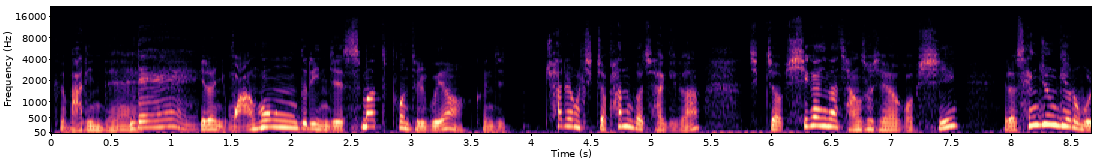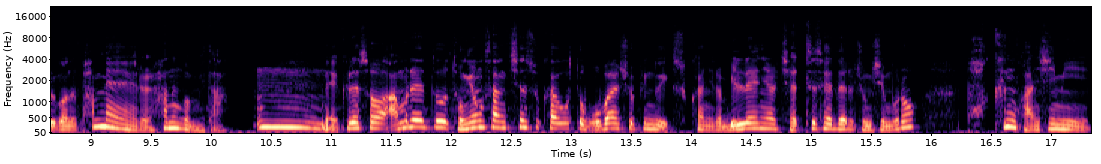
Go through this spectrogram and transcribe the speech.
그 말인데 네. 이런 왕홍들이 이제 스마트폰 들고요. 그 이제 촬영을 직접 하는 거 자기가 직접 시간이나 장소 제약 없이 이런 생중계로 물건을 판매를 하는 겁니다. 음. 네, 그래서 아무래도 동영상 친숙하고 또 모바일 쇼핑도 익숙한 이런 밀레니얼 Z 세대를 중심으로 더 큰 관심이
